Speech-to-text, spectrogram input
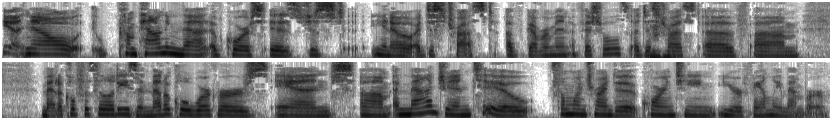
Yeah, now compounding that, of course, is just, you know, a distrust of government officials, a distrust mm-hmm. of, um, medical facilities and medical workers. And um, imagine too someone trying to quarantine your family member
